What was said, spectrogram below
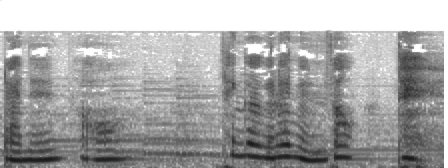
라는, 어, 생각을 하면서, 네.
